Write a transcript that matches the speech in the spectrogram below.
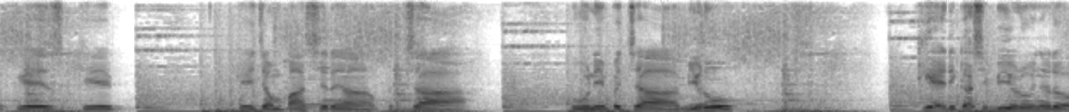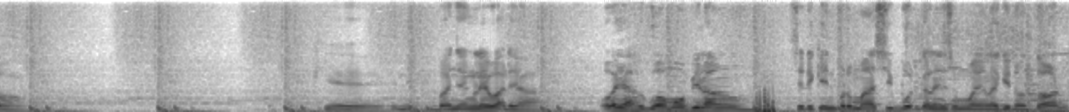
oke skip. Oke jam pasirnya pecah. Kuning pecah biru Oke, dikasih birunya dong. Oke, ini banyak yang lewat ya. Oh ya, gua mau bilang sedikit informasi buat kalian semua yang lagi nonton.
